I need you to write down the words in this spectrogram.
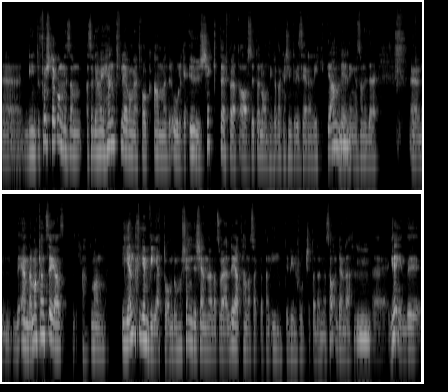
Eh, det är inte första gången som, alltså det har ju hänt flera gånger att folk använder olika ursäkter för att avsluta någonting för att de kanske inte vill se den riktiga anledningen och så vidare. Eh, det enda man kan säga att man egentligen vet då, om de känner, känner varandra så väl, det är att han har sagt att han inte vill fortsätta den, där- den där mm, eh, grejen. Det,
